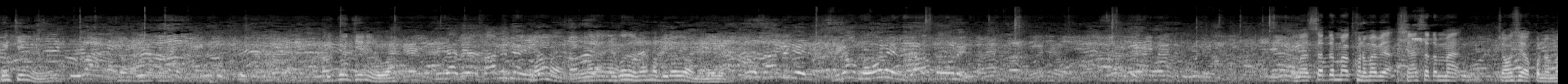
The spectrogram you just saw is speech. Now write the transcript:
ကွင်းချင်းနေဒီကွင်းချင်းနေလို့ကွာဒီကတည်းကစားပြပြန်နောက်မှငါလည်းကွင်းဆိုနောက်မှပြလို့ရအောင်မလို့စားပြပြန်ဒီကမောနေပြီဒါမောနေဒီမှာ7မ9မပြရှမ်း7မကျောင်းဆရာ9မ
